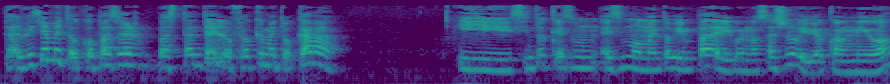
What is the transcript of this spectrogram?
tal vez ya me tocó pasar bastante de lo feo que me tocaba. Y siento que es un, es un momento bien padre. Y bueno, Sasha lo vivió conmigo.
